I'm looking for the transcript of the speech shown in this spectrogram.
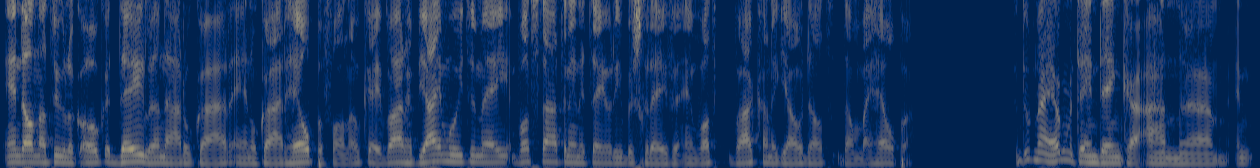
En dan natuurlijk ook het delen naar elkaar en elkaar helpen van oké, waar heb jij moeite mee? Wat staat er in de theorie beschreven? En wat, waar kan ik jou dat dan bij helpen? Het doet mij ook meteen denken aan, uh, en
